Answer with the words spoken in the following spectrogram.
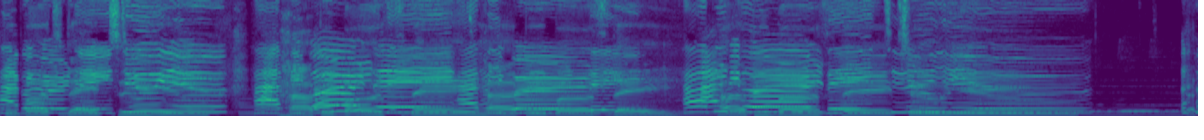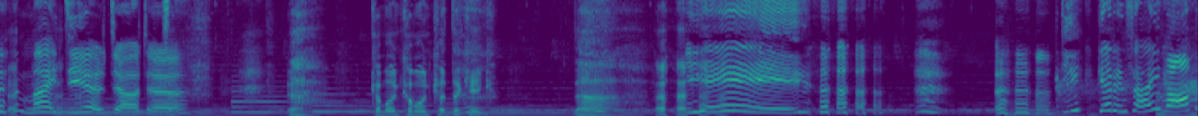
Happy birthday to you. Happy Happy birthday. Happy birthday. Happy birthday to you. My dear daughter. Come on, come on, cut the cake. Ah. Yay! Get inside. Mom?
